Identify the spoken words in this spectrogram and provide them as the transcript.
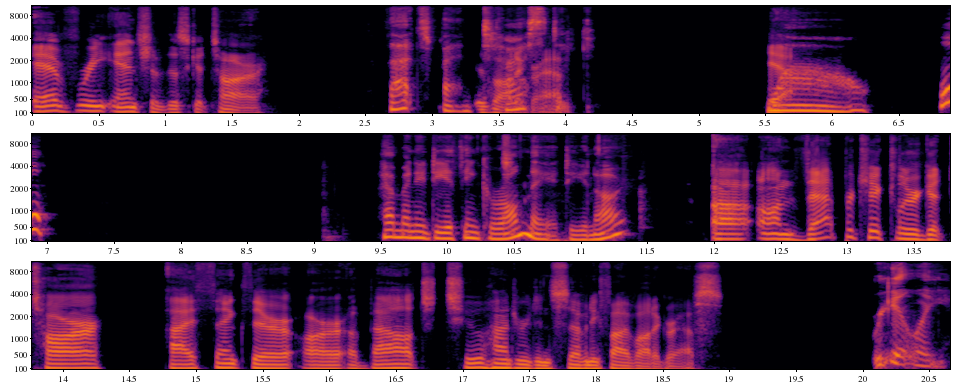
Every inch of this guitar. That's fantastic. Yeah. Wow. Whoa. How many do you think are on there? Do you know? Uh, on that particular guitar, I think there are about 275 autographs, Really?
